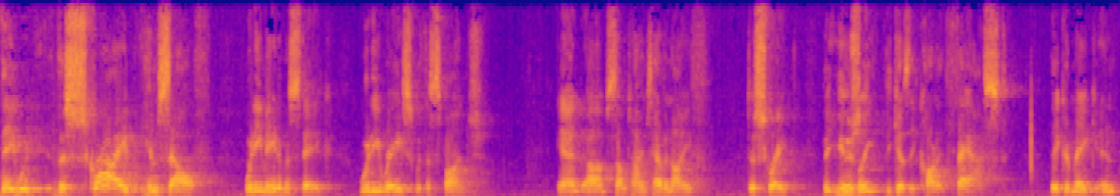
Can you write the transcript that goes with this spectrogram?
they would, the scribe himself, when he made a mistake, would erase with a sponge and um, sometimes have a knife to scrape, but usually because they caught it fast, they could make an,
